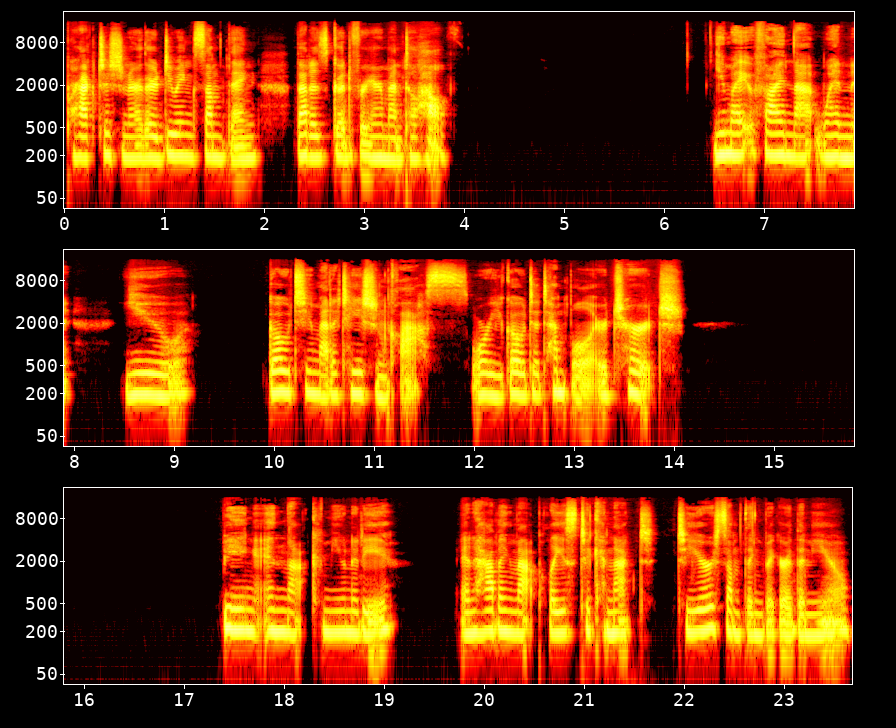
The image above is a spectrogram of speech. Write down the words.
practitioner. They're doing something that is good for your mental health. You might find that when you go to meditation class or you go to temple or church, being in that community and having that place to connect to your something bigger than you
